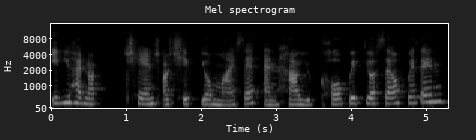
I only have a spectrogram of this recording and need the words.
if you had not changed or shift your mindset and how you cope with yourself within,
